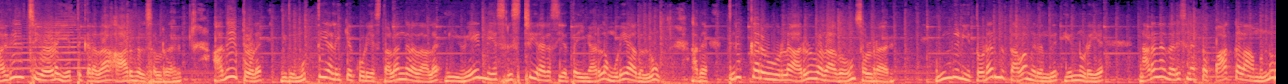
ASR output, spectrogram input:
மகிழ்ச்சியோட ஏத்துக்கிறதா ஆறுதல் சொல்றாரு. அதே போல இது முத்தி அளிக்கக்கூடிய ஸ்தலங்கிறதால நீ வேண்டிய சிருஷ்டி ரகசியத்தை இங்க அருள முடியாதுன்னும் அதை திருக்கருவூரில் அருள்வதாகவும் சொல்றாரு. இங்கு நீ தொடர்ந்து தவம் இருந்து என்னுடைய நடன தரிசனத்தை பார்க்கலாம்னு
